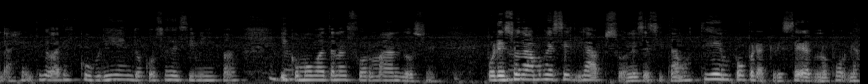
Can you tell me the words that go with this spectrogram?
la gente va descubriendo cosas de sí misma y cómo va transformándose. Por eso damos ese lapso, necesitamos tiempo para crecer, ¿no? Las Claro.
